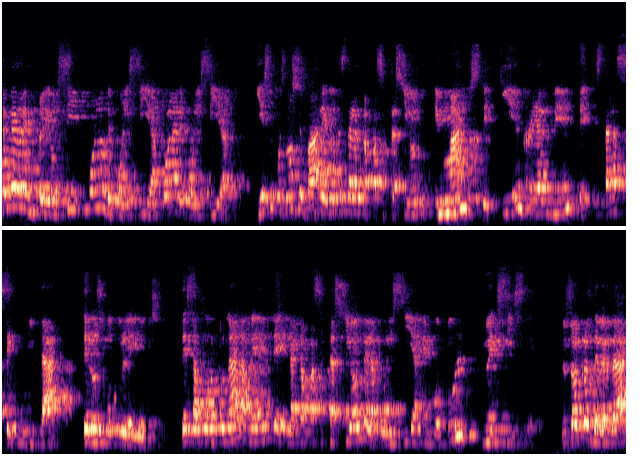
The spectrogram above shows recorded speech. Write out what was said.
te voy a dar empleo, sí, ponlo de policía, ponla de policía. Y eso pues no se vale. ¿Dónde está la capacitación? En manos de quién realmente está la seguridad de los botuleños. Desafortunadamente, la capacitación de la policía en Motul no existe. Nosotros de verdad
